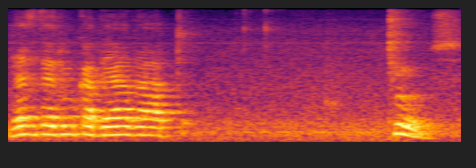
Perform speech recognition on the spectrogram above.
Let's look at the other tools.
